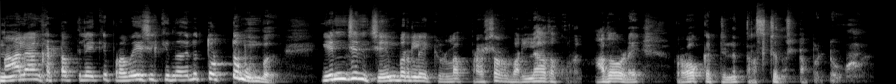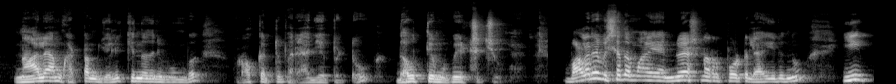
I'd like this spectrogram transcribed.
നാലാം ഘട്ടത്തിലേക്ക് പ്രവേശിക്കുന്നതിന് തൊട്ട് മുമ്പ് എൻജിൻ ചേംബറിലേക്കുള്ള പ്രഷർ വല്ലാതെ കുറഞ്ഞു. അതോടെ റോക്കറ്റിന് ത്രസ്റ്റ് നഷ്ടപ്പെട്ടു. നാലാം ഘട്ടം ജ്വലിക്കുന്നതിന് മുമ്പ് റോക്കറ്റ് പരാജയപ്പെട്ടു ദൗത്യം ഉപേക്ഷിച്ചു. വളരെ വിശദമായ അന്വേഷണ റിപ്പോർട്ടിലായിരുന്നു. ഈ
